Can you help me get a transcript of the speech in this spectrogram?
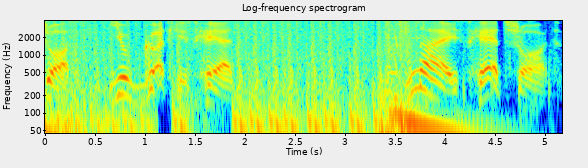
Good shot. You got his head. Nice headshot.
